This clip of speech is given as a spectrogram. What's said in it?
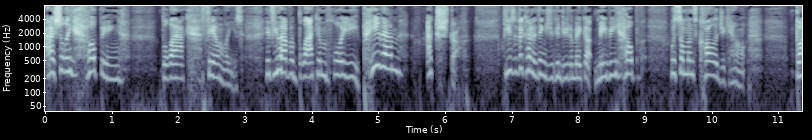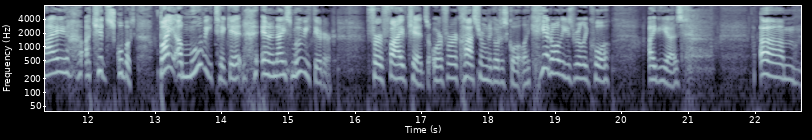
actually helping black families. If you have a black employee, pay them extra. These are the kind of things you can do to make up. Maybe help with someone's college account. Buy a kid's school books. Buy a movie ticket in a nice movie theater for five kids or for a classroom to go to school. Like he had all these really cool ideas. Um,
